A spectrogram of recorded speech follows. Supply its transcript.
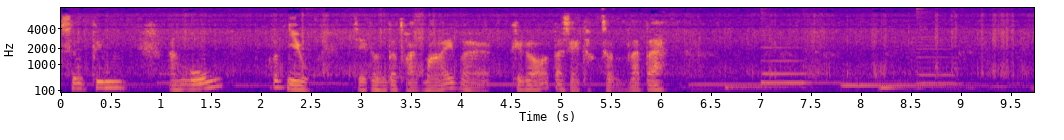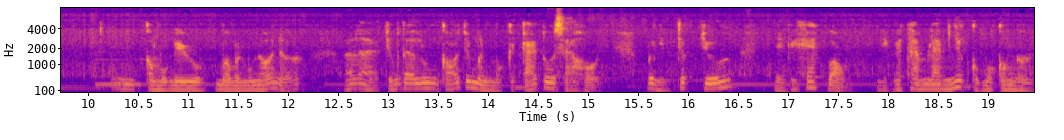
xem phim, ăn uống rất nhiều. Chỉ cần ta thoải mái và khi đó ta sẽ thật sự là ta. Còn một điều mà mình muốn nói nữa đó là chúng ta luôn có cho mình một cái cái tôi xã hội với những chất chứa, những cái khát vọng, những cái tham lam nhất của một con người.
